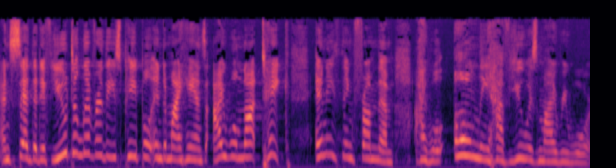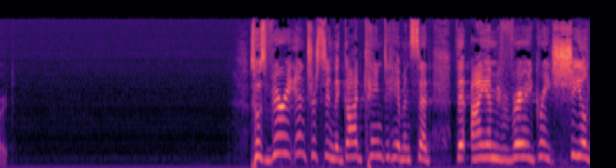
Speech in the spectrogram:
and said that if you deliver these people into my hands, I will not take anything from them. I will only have you as my reward. So it's very interesting that God came to him and said that I am your very great shield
